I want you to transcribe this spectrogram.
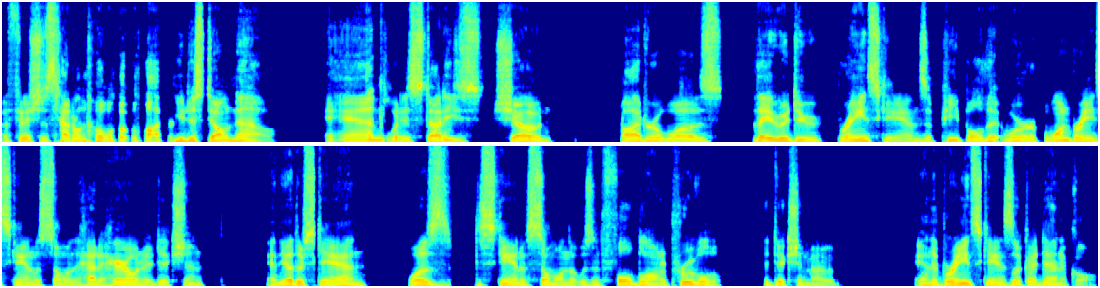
A fish is, I don't know what water. You just don't know. And okay. what his studies showed, Audra, was they would do brain scans of people that were one brain scan was someone that had a heroin addiction, and the other scan was the scan of someone that was in full blown approval addiction mode. And the brain scans look identical.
